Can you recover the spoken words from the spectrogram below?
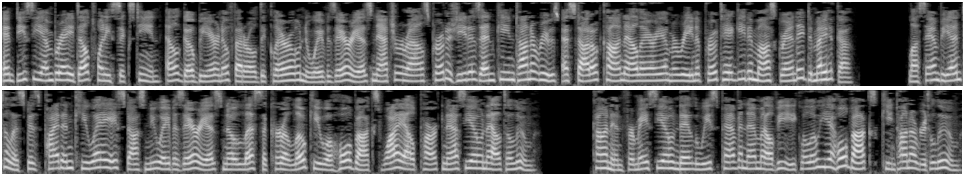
En diciembre del 2016, el gobierno federal declaró nuevas áreas naturales protegidas en Quintana Roo, estado con el área marina protegida más grande de México. Los ambientalistas piden que estas nuevas áreas no les ocurra lo que a Holbox y el Parque Nacional Tulum. Con información de Luis Pavan MLV Ecología Holbox Quintana Roo Tulum.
